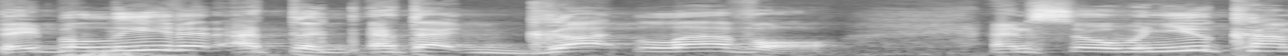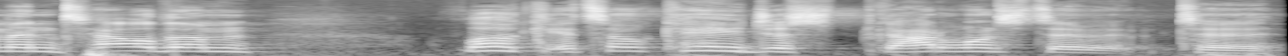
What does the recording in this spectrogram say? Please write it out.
They believe it at, the, at that gut level. And so when you come and tell them, look, it's okay, just God wants to, to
